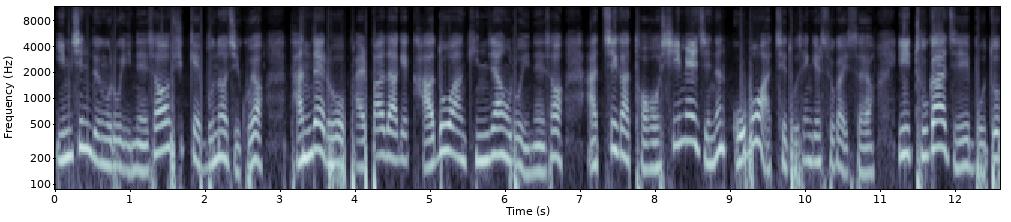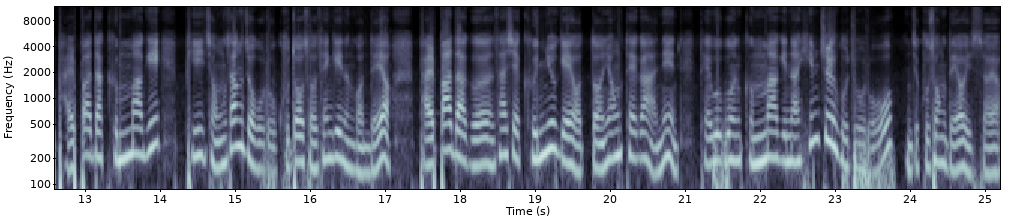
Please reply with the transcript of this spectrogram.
임신 등으로 인해서 쉽게 무너지고요. 반대로 발바닥의 과도한 긴장으로 인해서 아치가 더 심해지는 오버 아치도 생길 수가 있어요. 이 두 가지 모두 발바닥 근막이 비정상적으로 굳어서 생기는 건데요. 발바닥은 사실 근육의 어떤 형태가 아닌 대부분 근막이나 힘줄 구조로 이제 구성되어 있어요.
